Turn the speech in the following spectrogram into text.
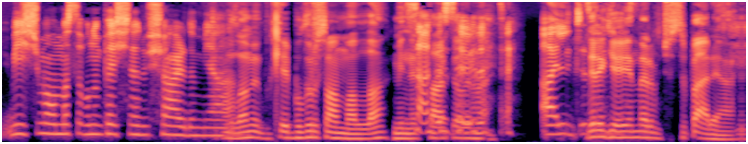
bir işim olmasa bunun peşine düşerdim ya. Ulan bir şey bulursam valla Sen minnettar kalırım. Ailece Direkt söyle. yayınlarım süper yani.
